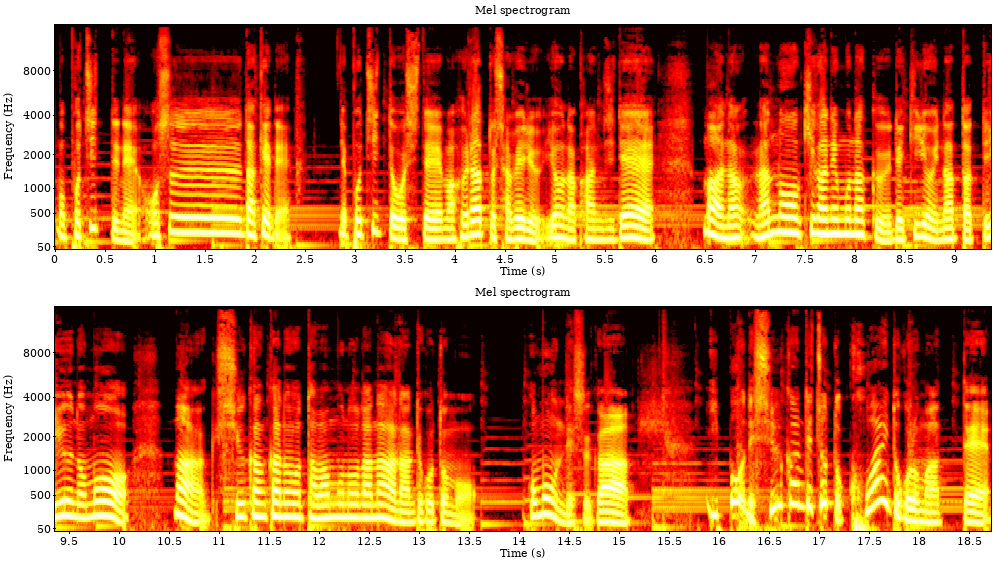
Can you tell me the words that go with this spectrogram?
もうポチってね、押すだけで、で、ポチッと押して、まあ、ふらっと喋るような感じで、まあ、な、何の気兼ねもなくできるようになったっていうのも、まあ、習慣化の賜物だなぁなんてことも思うんですが、一方で習慣ってちょっと怖いところもあって、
